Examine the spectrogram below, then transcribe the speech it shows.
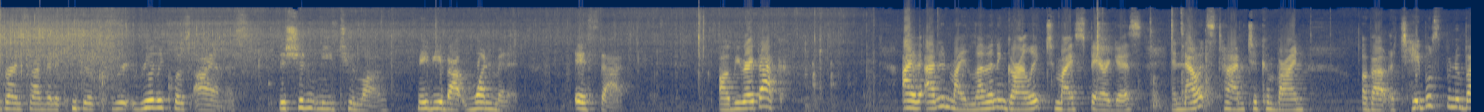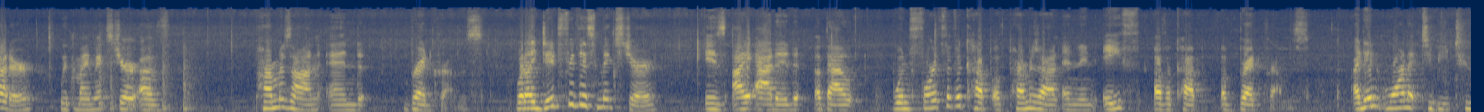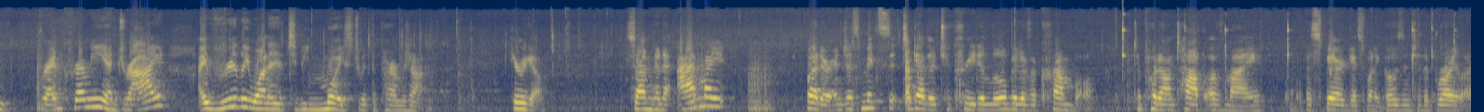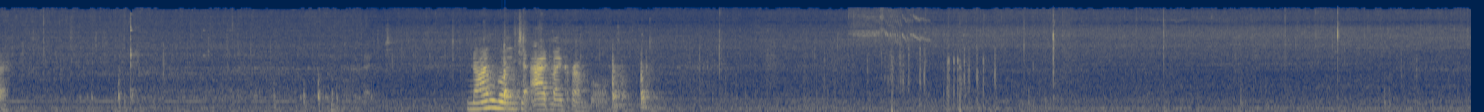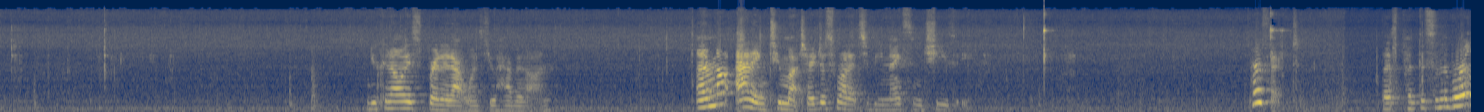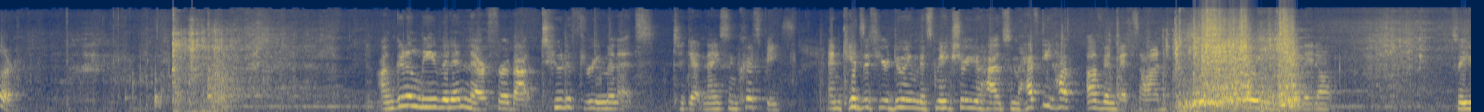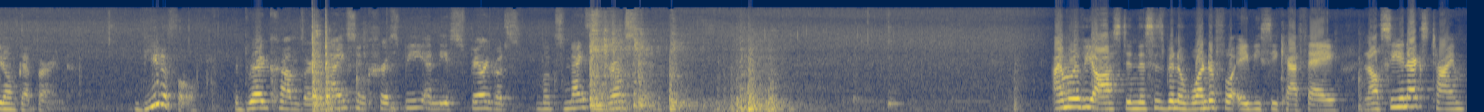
burn, so I'm going to keep a really close eye on this. This shouldn't need too long, maybe about one minute, if that. I'll be right back. I've added my lemon and garlic to my asparagus, and now it's time to combine about a tablespoon of butter with my mixture of Parmesan and breadcrumbs. What I did for this mixture is I added about one fourth of a cup of Parmesan and an eighth of a cup of breadcrumbs. I didn't want it to be too breadcrumby and dry. I really wanted it to be moist with the Parmesan. Here we go. So I'm going to add my butter and just mix it together to create a little bit of a crumble to put on top of my asparagus when it goes into the broiler. Now I'm going to add my crumble. You can always spread it out once you have it on. I'm not adding too much, I just want it to be nice and cheesy. Perfect. Let's put this in the broiler. I'm going to leave it in there for about two to three minutes to get nice and crispy. And kids, if you're doing this, make sure you have some hefty oven mitts on so they don't, so you don't get burned. Beautiful. The breadcrumbs are nice and crispy and the asparagus looks nice and roasted. I'm Olivia Austin. This has been a wonderful ABC Cafe, and I'll see you next time.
